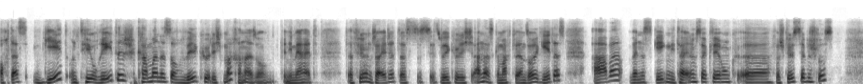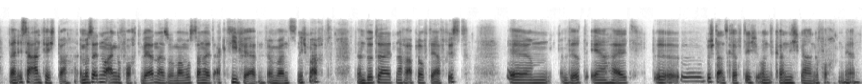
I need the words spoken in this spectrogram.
Auch das geht und theoretisch kann man es auch willkürlich machen. Also wenn die Mehrheit dafür entscheidet, dass es jetzt willkürlich anders gemacht werden soll, geht das. Aber wenn es gegen die Teilungserklärung äh, verstößt, der Beschluss, dann ist er anfechtbar. Er muss halt nur angefochten werden. Also man muss dann halt aktiv werden. Wenn man es nicht macht, dann wird er halt nach Ablauf der Frist, ähm, wird er halt äh, bestandskräftig und kann nicht mehr angefochten werden.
